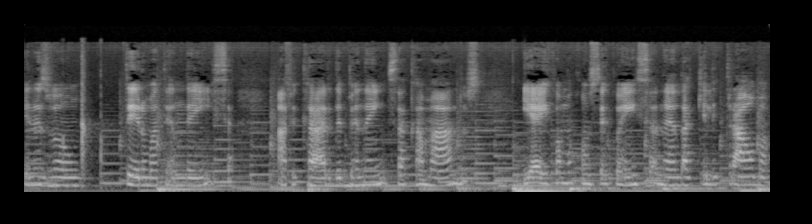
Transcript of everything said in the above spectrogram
Eles vão ter uma tendência a ficar dependentes, acamados, e aí, como consequência, né, daquele trauma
